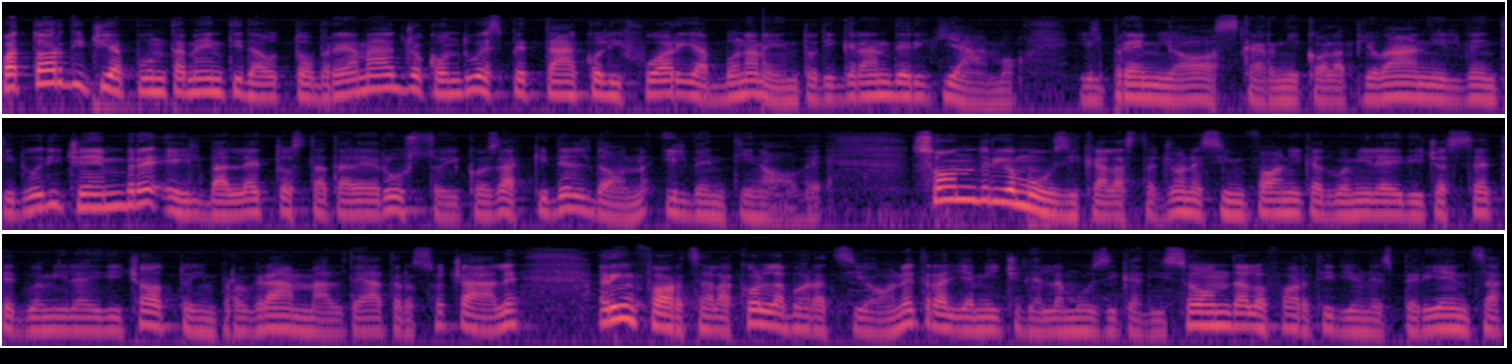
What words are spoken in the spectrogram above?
14 appuntamenti da ottobre a maggio con due spettacoli fuori abbonamento di grande richiamo, il premio Oscar Nicola Piovani il 22 dicembre e il balletto statale russo I Cosacchi del Don il 29. Sondrio Musica, la stagione sinfonica 2017-2018 in programma al Teatro Sociale, rinforza la collaborazione tra gli amici della musica di Sondalo, forti di un'esperienza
